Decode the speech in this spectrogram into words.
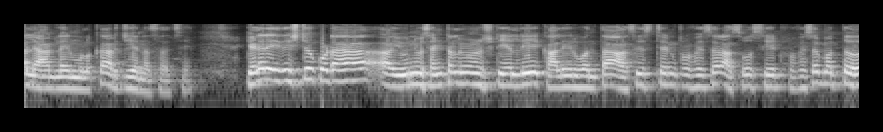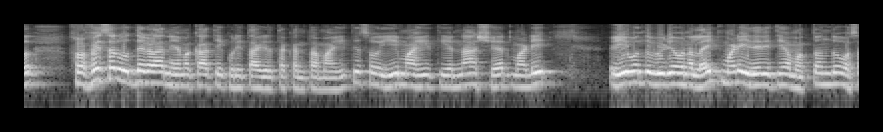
ಅಲ್ಲಿ ಆನ್ಲೈನ್ ಮೂಲಕ ಅರ್ಜಿಯನ್ನು ಸಲ್ಲಿಸಿ. ಗೆಳೆಯರೆ ಇದಿಷ್ಟು ಕೂಡ ಯೂನಿ ಸೆಂಟ್ರಲ್ ಯೂನಿವರ್ಸಿಟಿಯಲ್ಲಿ ಖಾಲಿ ಇರುವಂಥ ಅಸಿಸ್ಟೆಂಟ್ ಪ್ರೊಫೆಸರ್, ಅಸೋಸಿಯೇಟ್ ಪ್ರೊಫೆಸರ್ ಮತ್ತು ಪ್ರೊಫೆಸರ್ ಹುದ್ದೆಗಳ ನೇಮಕಾತಿ ಕುರಿತಾಗಿರ್ತಕ್ಕಂಥ ಮಾಹಿತಿ. ಸೊ ಈ ಮಾಹಿತಿಯನ್ನು ಶೇರ್ ಮಾಡಿ, ಈ ಒಂದು ವಿಡಿಯೋವನ್ನು ಲೈಕ್ ಮಾಡಿ, ಇದೇ ರೀತಿಯ ಮತ್ತೊಂದು ಹೊಸ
